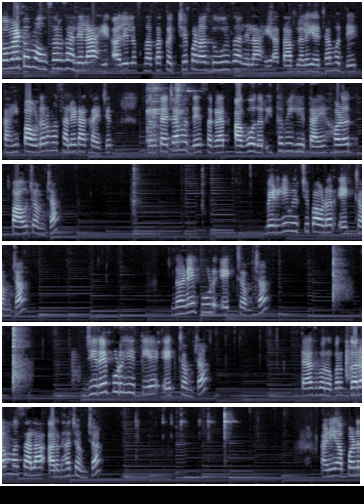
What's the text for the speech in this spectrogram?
टोमॅटो मौसर झालेला आहे. आले लसणाचा कच्चेपणा दूर झालेला आहे. आता आपल्याला याच्यामध्ये काही पावडर मसाले टाकायचे तर त्याच्यामध्ये सगळ्यात अगोदर इथं मी घेत आहे हळद पाव चमचा बेडगी मिरची पावडर एक चमचा धणे पूड एक चमचा जिरे पूड घेतीये एक चमचा त्याचबरोबर गरम मसाला अर्धा चमचा आणि आपण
